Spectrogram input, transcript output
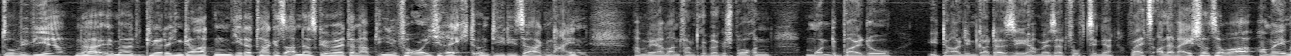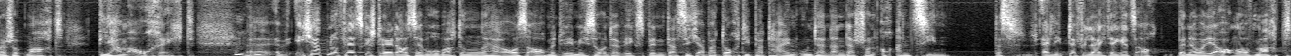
so wie wir, ne, immer quer durch den Garten, jeder Tag ist anders gehört, dann habt ihr für euch recht. Und die, die sagen, nein, haben wir ja am Anfang drüber gesprochen, Monte Baldo Italien, Gardasee haben wir seit 15 Jahren, weil es allerweil schon so war, haben wir immer schon gemacht. Die haben auch recht. Mhm. Äh, ich habe nur festgestellt aus der Beobachtung heraus, auch mit wem ich so unterwegs bin, dass sich aber doch die Parteien untereinander schon auch anziehen. Das erlebt ihr vielleicht ja jetzt auch, wenn ihr mal die Augen aufmacht.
